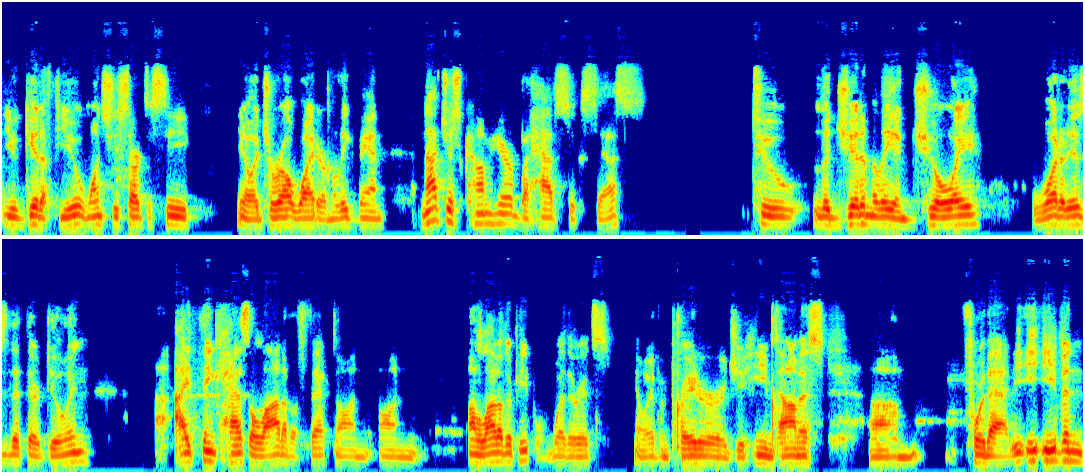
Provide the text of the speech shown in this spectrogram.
you get a few, once you start to see, you know, a Jarrell White or Malik Vann, not just come here but have success, to legitimately enjoy what it is that they're doing, I think has a lot of effect on on on a lot of other people, whether it's you know Evan Prater or Jaheim Thomas, um, for that. E- even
